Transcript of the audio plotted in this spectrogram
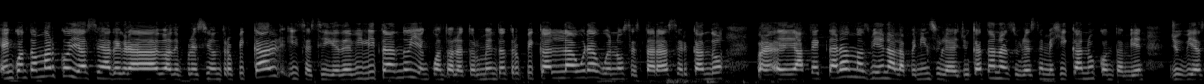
En cuanto a Marco, ya se ha degradado a depresión tropical y se sigue debilitando. Y en cuanto a la tormenta tropical Laura, bueno, se estará acercando, eh, afectará más bien a la península de Yucatán, al sureste mexicano, con también lluvias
